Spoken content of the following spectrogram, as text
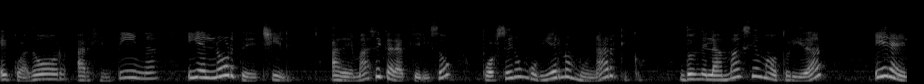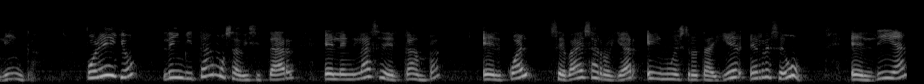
Ecuador, Argentina y el norte de Chile. Además se caracterizó por ser un gobierno monárquico, donde la máxima autoridad era el Inca. Por ello, le invitamos a visitar el enlace del Campa, el cual se va a desarrollar en nuestro taller RCU el día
